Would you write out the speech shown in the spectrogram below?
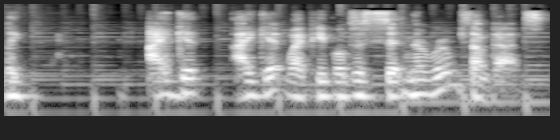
Like I get I get why people just sit in their room sometimes.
